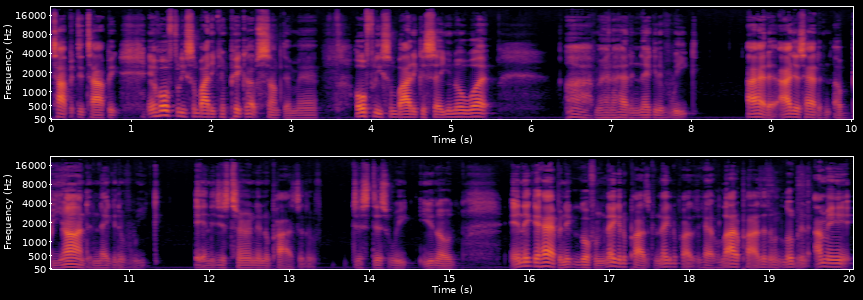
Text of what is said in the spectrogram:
topic to topic, and hopefully somebody can pick up something, man. Hopefully somebody could say, you know what? Ah, man, I had a negative week. I had a, I just had a, a beyond a negative week, and it just turned into positive just this week, you know. And it could happen. It could go from negative positive, negative positive. You have a lot of positive, and a little bit. I mean,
